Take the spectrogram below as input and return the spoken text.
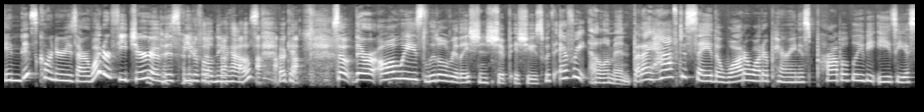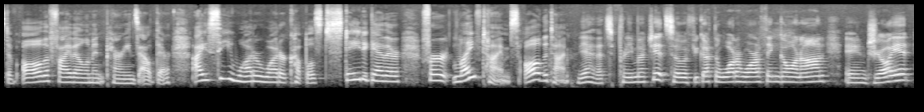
in this corner is our water feature of this beautiful new house. Okay, so there are always little relationship issues with every element, but I have to say the water water pairing is probably the easiest of all the five element pairings out there. I see water water couples stay together for lifetimes all the time. Yeah, that's pretty much it. So if you got the water water thing going on, enjoy it.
